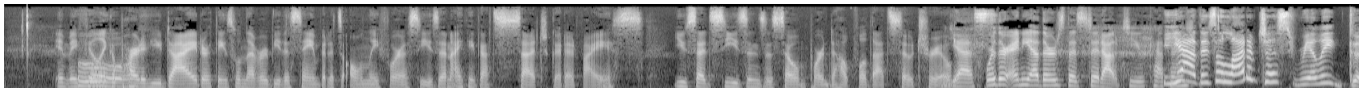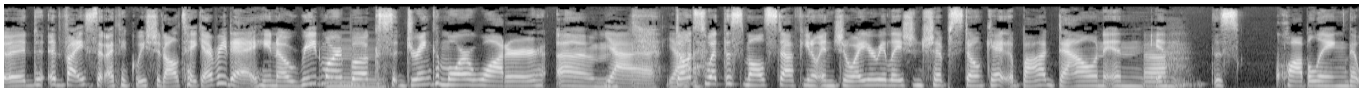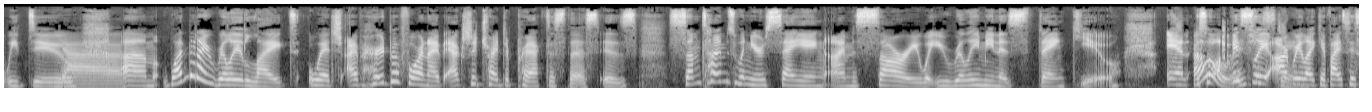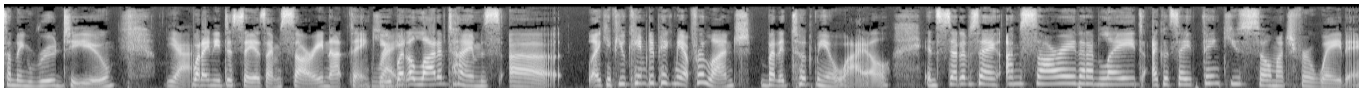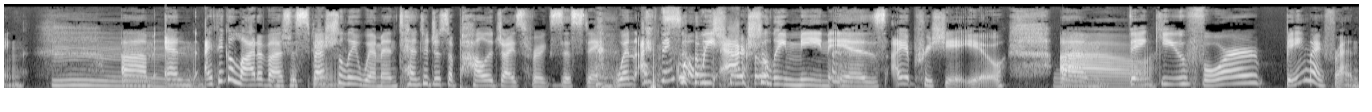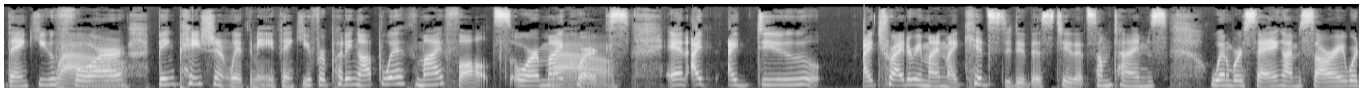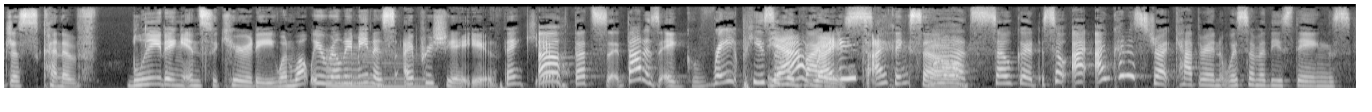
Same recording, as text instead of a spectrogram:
It may feel like a part of you died or things will never be the same, but it's only for a season. I think that's such good advice. You said seasons is so important to helpful. That's so true. Yes. Were there any others that stood out to you, Catherine? Yeah, there's a lot of just really good advice that I think we should all take every day. You know, read more books, drink more water. Um, Mm. Yeah, yeah. Don't sweat the small stuff. You know, enjoy your relationships. Don't get bogged down in in this squabbling that we do. Yeah. Um, one that I really liked, which I've heard before and I've actually tried to practice this, is sometimes when you're saying "I'm sorry," what you really mean is "thank you." And so Oh, obviously, interesting. Aubrey, like if I say something rude to you, Yeah. what I need to say is I'm sorry, not thank you. Right. But a lot of times, uh, like if you came to pick me up for lunch, but it took me a while, instead of saying, I'm sorry that I'm late, I could say, thank you so much for waiting. Um, and I think a lot of us, especially women, tend to just apologize for existing when I think So what we true. actually mean is, I appreciate you. Wow. Um, thank you for being my friend. Thank you Wow. for being patient with me. Thank you for putting up with my faults or my Wow. quirks. And I, I do. I try to remind my kids to do this too. That sometimes when we're saying I'm sorry, we're just kind of bleeding insecurity. When what we really mean is I appreciate you. Thank you. Oh, that's that is a great piece yeah, of advice. right. I think so. Yeah, it's so good. So I, I'm kind of struck, Catherine, with some of these things.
